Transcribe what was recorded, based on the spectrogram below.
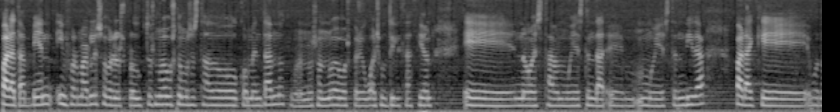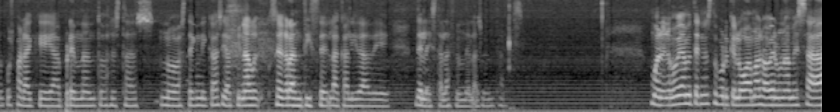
para también informarles sobre los productos nuevos que hemos estado comentando, que bueno, no son nuevos, pero igual su utilización no está muy, muy extendida, para que, bueno, pues para que aprendan todas estas nuevas técnicas y al final se garantice la calidad de la instalación de las ventanas. Bueno, no me voy a meter en esto porque luego además va a haber una mesa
